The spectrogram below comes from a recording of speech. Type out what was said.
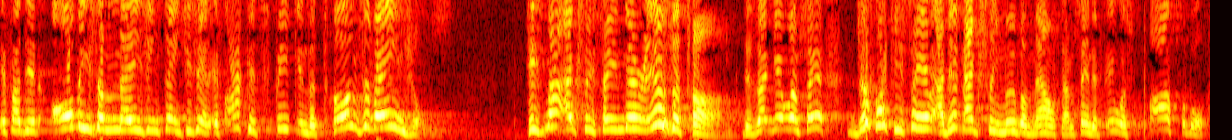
if I did all these amazing things, he's saying, if I could speak in the tongues of angels, he's not actually saying there is a tongue. Does that get what I'm saying? Just like he's saying, I didn't actually move a mountain. I'm saying, if it was possible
